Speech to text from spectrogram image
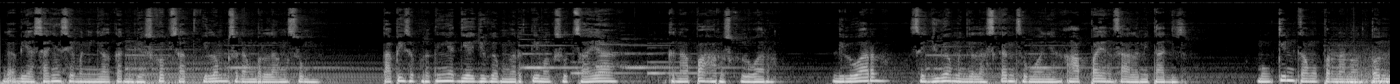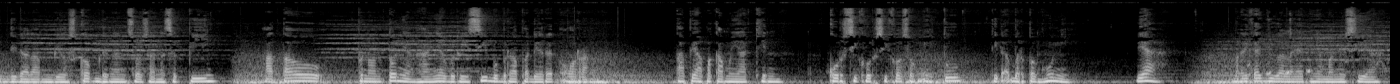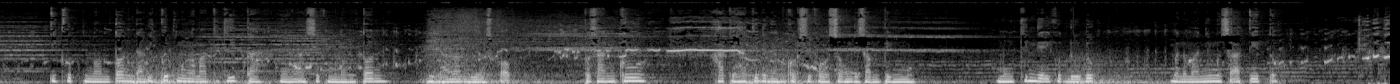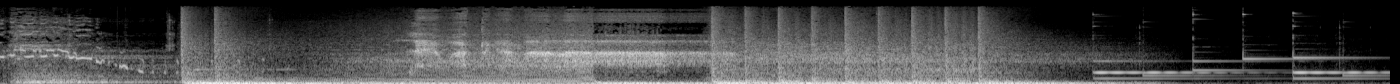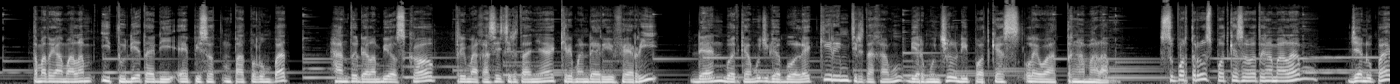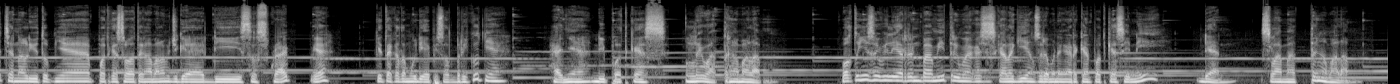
Gak biasanya saya meninggalkan bioskop saat film sedang berlangsung. Tapi sepertinya dia juga mengerti maksud saya kenapa harus keluar. Di luar, saya juga menjelaskan semuanya apa yang saya alami tadi. Mungkin kamu pernah nonton di dalam bioskop dengan suasana sepi atau penonton yang hanya berisi beberapa deret orang. Tapi apa kamu yakin kursi-kursi kosong itu tidak berpenghuni? Ya, mereka juga layaknya manusia, ikut menonton dan ikut mengamati kita yang asyik menonton di dalam bioskop. Pesanku, hati-hati dengan kursi kosong di sampingmu. Mungkin dia ikut duduk menemanimu saat itu. Teman tengah malam itu dia tadi episode 44 Hantu dalam bioskop. Terima kasih ceritanya kiriman dari Ferry dan buat kamu juga boleh kirim cerita kamu biar muncul di podcast lewat tengah malam. Support terus podcast lewat tengah malam. Jangan lupa channel YouTube-nya podcast lewat tengah malam juga di subscribe ya. Kita ketemu di episode berikutnya hanya di podcast lewat tengah malam. Waktunya saya William dan pamit. Terima kasih sekali lagi yang sudah mendengarkan podcast ini dan selamat tengah malam.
